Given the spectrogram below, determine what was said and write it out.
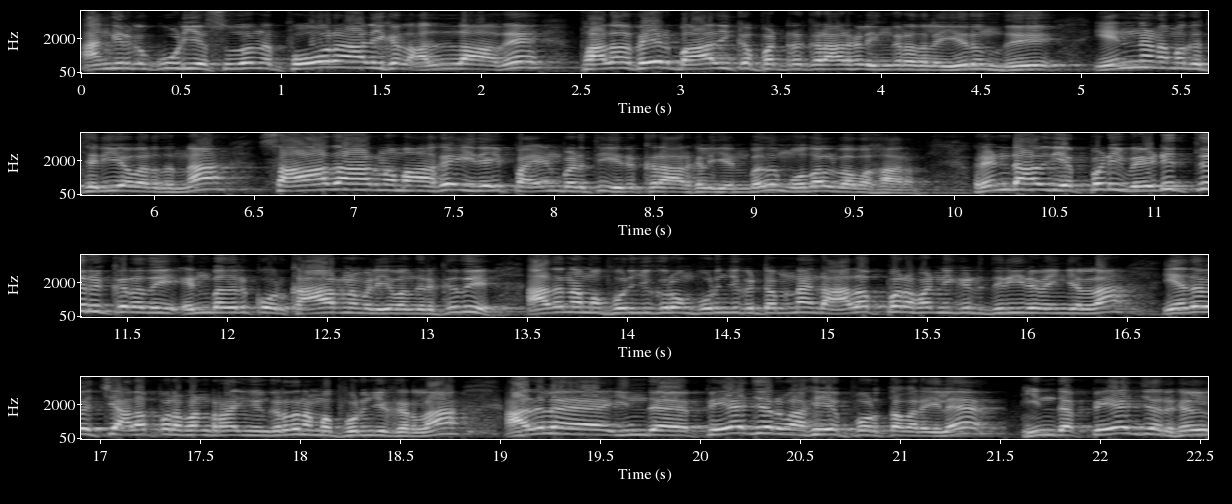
அங்கிருக்கக்கூடிய சுதந்திர போராளிகள் அல்லாத பல பேர் பாதிக்கப்பட்டிருக்கிறார்கள் என்கிறதுல இருந்து என்ன நமக்கு தெரிய வருதுன்னா சாதாரணமாக இதை பயன்படுத்தி இருக்கிறார்கள் என்பது முதல் விவகாரம் ரெண்டாவது எப்படி வெடித்திருக்கிறது என்பதற்கு ஒரு காரணம் வெளியே வந்திருக்குது. அதை நம்ம புரிஞ்சுக்கிறோம். புரிஞ்சுக்கிட்டோம்னா இந்த அலப்பறை பண்ணிக்கிட்டு திரியிறவங்க எல்லாம் எதை வச்சு அலப்பறை பண்ணுறாங்கிறத நம்ம புரிஞ்சுக்கலாம் அதில் இந்த பேஜர் வகையை பொறுத்தவரையில் இந்த பேஜர்கள்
